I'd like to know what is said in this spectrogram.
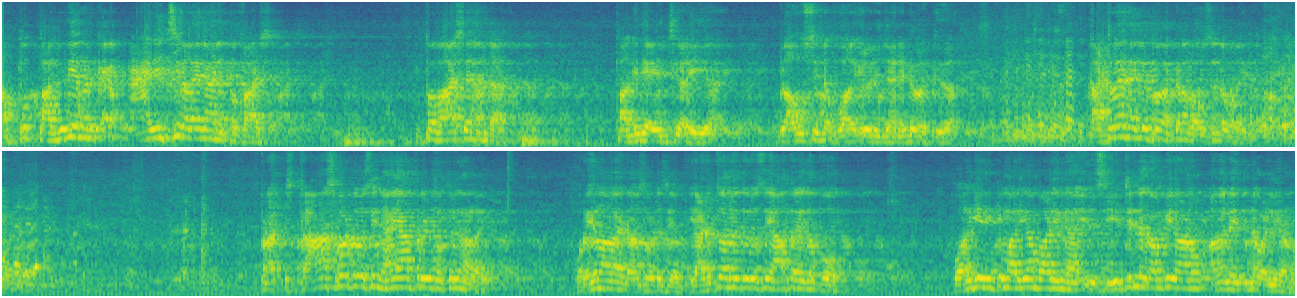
അപ്പൊ പകുതി അങ്ങോട്ട് അഴിച്ചു കളയലാണ് ഇപ്പൊ ഭാഷ. ഇപ്പൊ ഭാഷ എന്താ? പകുതി അഴിച്ചു കളയുക. ബ്ലൗസിന്റെ പുറകിൽ ഒരു ജനൽ വെക്കുക. കട്ടളനല്ല ഇപ്പൊ വെക്കണം ബ്ലൗസിന്റെ പുറകിൽ? ട്രാൻസ്പോർട്ട് ബസ് ഞാൻ യാത്ര ചെയ്തിട്ട് ഒത്തിരി നാളായി. കുറേ നാളായി കാസർഗോഡ് ചെയ്യാം ഈ അടുത്ത സമയത്ത് ഒരു ദിവസം യാത്ര ചെയ്തപ്പോൾ പുറകെ ഇരിക്കും അറിയാൻ പാടില്ല. ഇത് സീറ്റിന്റെ കമ്പിയാണോ അതല്ല ഇതിന്റെ വള്ളിയാണോ?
